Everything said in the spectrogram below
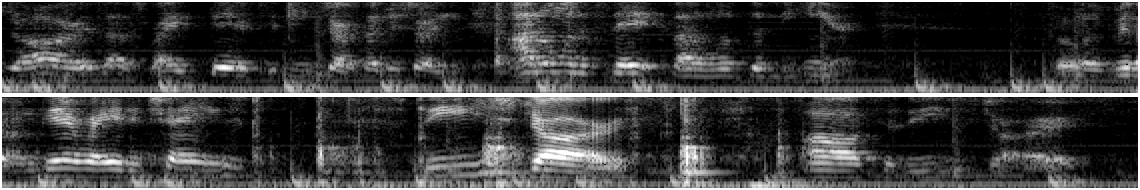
jars. That's right there to these jars. Let me show you. I don't want to say it because I don't want them to hear. So I'm getting ready to change these jars all to these jars.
